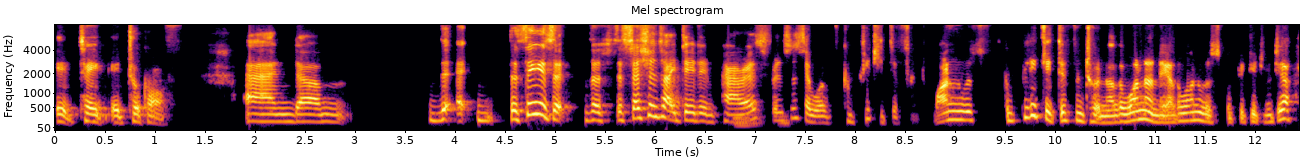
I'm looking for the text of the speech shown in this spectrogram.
it take it took off, and um, the the thing is that the, the sessions I did in Paris, for instance, they were completely different. One was completely different to another one, and the other one was completely different.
